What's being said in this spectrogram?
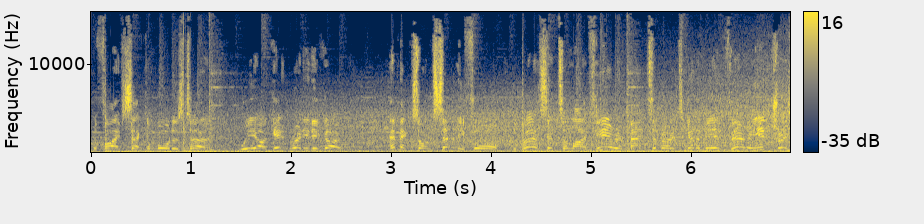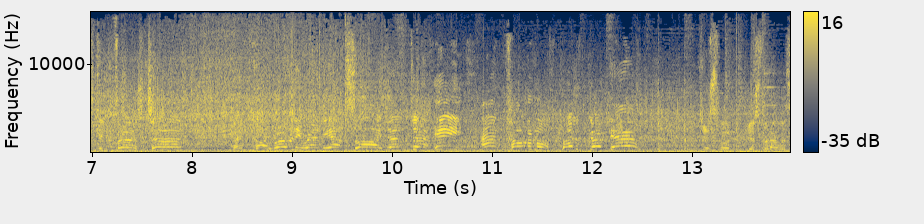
The five-second borders turn. We are getting ready to go. MX on 74. The burst into life here in Mantova. It's going to be a very interesting first turn. And Cairoli around the outside, and uh, he and Coldenhoff both go down just what just what I was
